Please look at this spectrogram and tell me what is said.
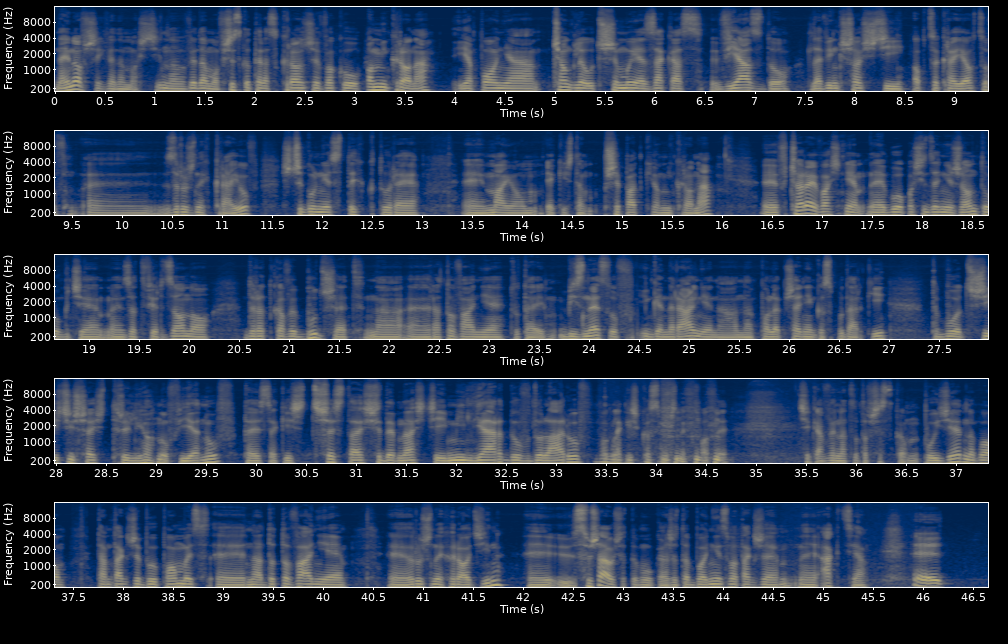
najnowszych wiadomości. No wiadomo, wszystko teraz krąży wokół Omikrona. Japonia ciągle utrzymuje zakaz wjazdu dla większości obcokrajowców z różnych krajów, szczególnie z tych, które mają jakieś tam przypadki Omikrona. E, wczoraj właśnie e, było posiedzenie rządu, gdzie e, zatwierdzono dodatkowy budżet na ratowanie tutaj biznesów i generalnie na, na polepszenie gospodarki. To było 36 trylionów jenów, to jest jakieś 317 miliardów dolarów, w ogóle jakieś kosmiczne kwoty. Ciekawy na co to wszystko pójdzie, no bo tam także był pomysł na dotowanie różnych rodzin. Słyszałeś o tym, Łukasz, że to była niezła także akcja.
